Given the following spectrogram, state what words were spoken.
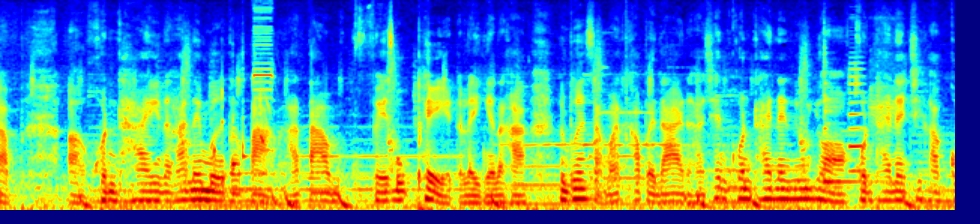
กับคนไทยนะคะในเมืองต่างๆนะคะตาม Facebook Page อะไรเงี้ยนะคะ เพื่อนๆ สามารถเข้าไปได้นะคะ เช่นคนไทยในนิวยอร์ก คนไทยในชิคาโก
